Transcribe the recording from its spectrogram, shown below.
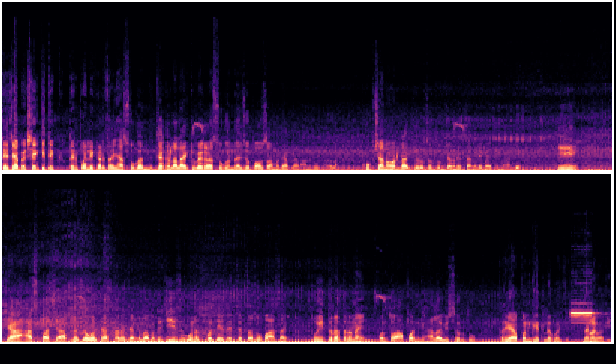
त्याच्यापेक्षा कितीतरी पलीकडचा ह्या सुगंध जंगलाला एक वेगळा सुगंध आहे जो पावसामध्ये आपल्याला अनुभव मिळाला. खूप छान वाटला खरंच तुमच्याकडे चांगली माहिती मिळाली की ह्या आसपासच्या आपल्या जवळच्या असणाऱ्या जंगलामध्ये जी वनस्पती आहे त्याचा जो भास आहे तो इतरत्र नाही पण तो आपण घ्यायला विसरतो. तर हे आपण घेतलं पाहिजे. धन्यवाद. अगदी.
